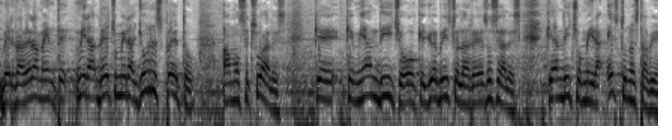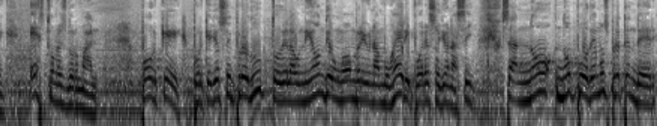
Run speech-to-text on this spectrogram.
verdaderamente, mira, de hecho, mira, yo respeto a homosexuales que, que me han dicho o que yo he visto en las redes sociales que han dicho, mira, esto no está bien, esto no es normal. ¿Por qué? Porque yo soy producto de la unión de un hombre y una mujer y por eso yo nací. O sea, no, no podemos pretender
